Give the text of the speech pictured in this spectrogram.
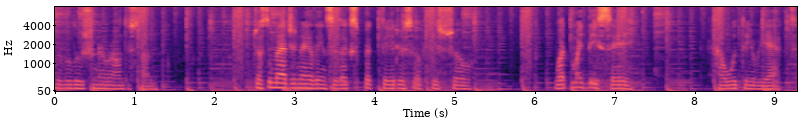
revolution around the sun. Just imagine aliens as spectators of this show. What might they say? How would they react?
